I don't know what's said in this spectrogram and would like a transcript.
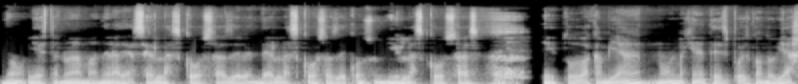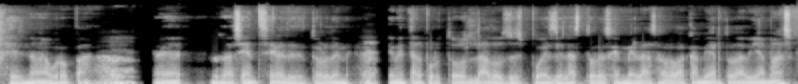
¿no? Y a esta nueva manera de hacer las cosas, de vender las cosas, de consumir las cosas, eh, todo va a cambiar, ¿no? Imagínate después cuando viajes, ¿no? A Europa. Eh, o sea, si antes era el detector de, metal por todos lados después de las Torres Gemelas, ahora va a cambiar todavía más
